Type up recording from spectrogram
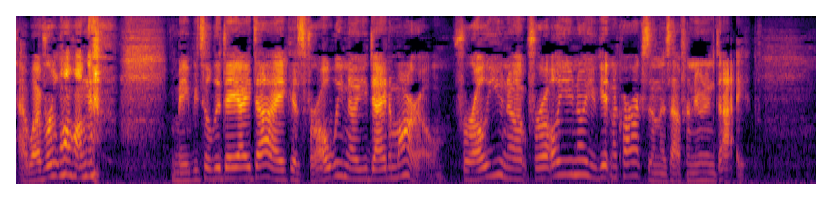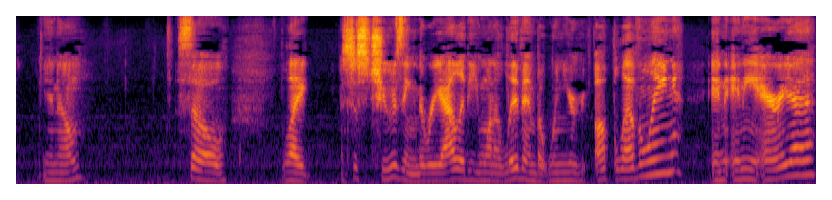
however long. Maybe till the day I die because for all we know you die tomorrow. For all you know, for all you know you get in a car accident this afternoon and die. You know? So like it's just choosing the reality you want to live in, but when you're up leveling, in any area,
